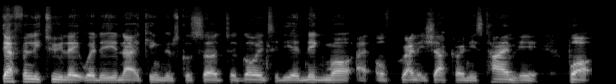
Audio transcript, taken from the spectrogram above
definitely too late where the United Kingdom's concerned to go into the enigma uh, of Granit Xhaka and his time here. But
